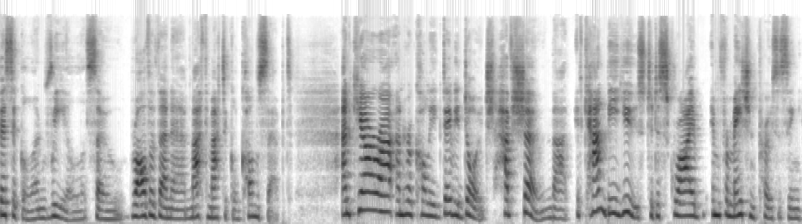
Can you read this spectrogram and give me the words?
physical and real, so rather than a mathematical concept. And Chiara and her colleague David Deutsch have shown that it can be used to describe information processing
